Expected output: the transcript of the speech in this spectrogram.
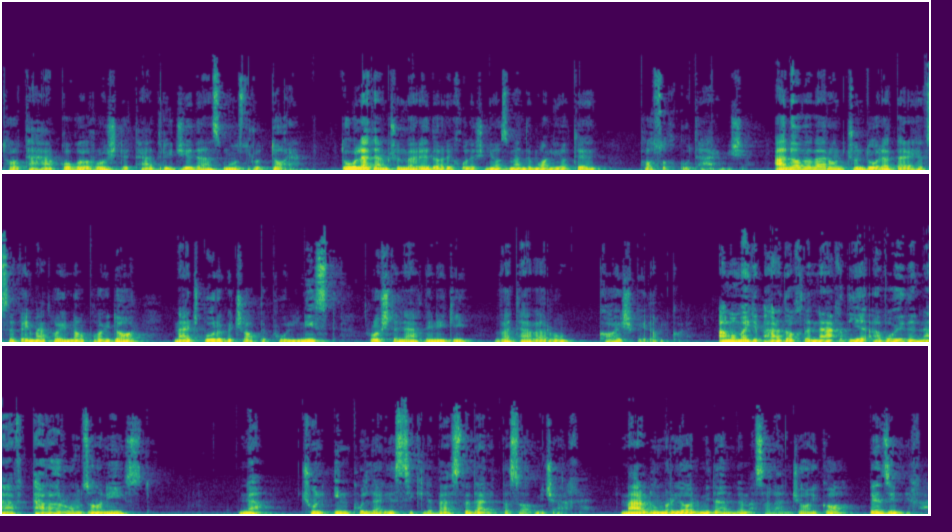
تا تحقق رشد تدریجی دستمزد رو دارند. دولت هم چون برای اداره خودش نیازمند مالیاته پاسخگوتر میشه. علاوه بر اون چون دولت برای حفظ قیمتهای ناپایدار مجبور به چاپ پول نیست رشد نقدینگی و تورم کاهش پیدا می‌کنه. اما مگه پرداخت نقدی اواید نفت تورمزا نیست؟ نه چون این پول در یه سیکل بسته در اقتصاد میچرخه. مردم ریال میدن به مثلا جایگاه بنزین می‌خرن.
